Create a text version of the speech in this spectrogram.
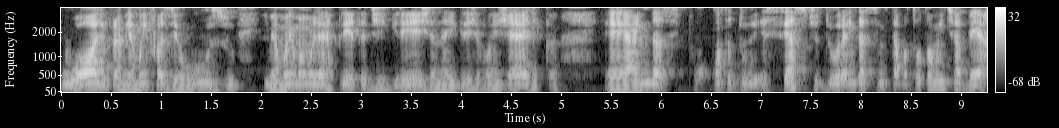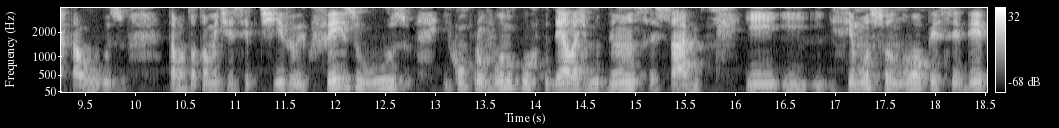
o óleo para minha mãe fazer uso, e minha mãe é uma mulher preta de igreja, né, igreja evangélica, é, ainda assim, por conta do excesso de dor, ainda assim estava totalmente aberta ao uso, estava totalmente receptível e fez o uso e comprovou no corpo dela as mudanças, sabe? E, e, e se emocionou ao perceber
